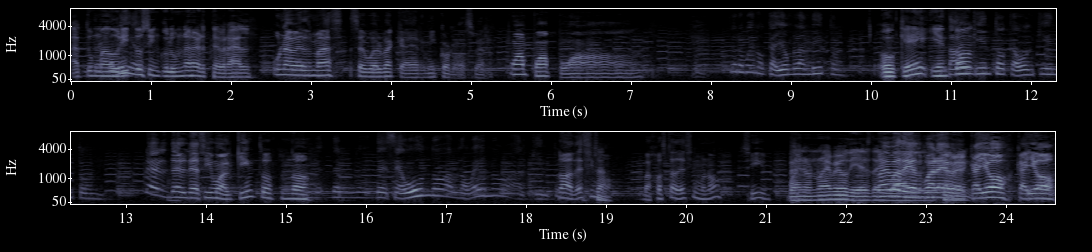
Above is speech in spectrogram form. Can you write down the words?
A tu madurito comillas. sin columna vertebral. Una vez más se vuelve a caer Nico Rosberg. Puá, puá, puá. Pero bueno, cayó en blandito. Ok, y Estaba en entonces... quinto, acabó en quinto. Del, del décimo al quinto, no. De, de- de segundo al noveno al quinto. No, a décimo. Bajó hasta décimo, ¿no? Sí. Bueno, 9 o 10, da 9 o. 10, whatever. Termin- Cayó, cayó.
